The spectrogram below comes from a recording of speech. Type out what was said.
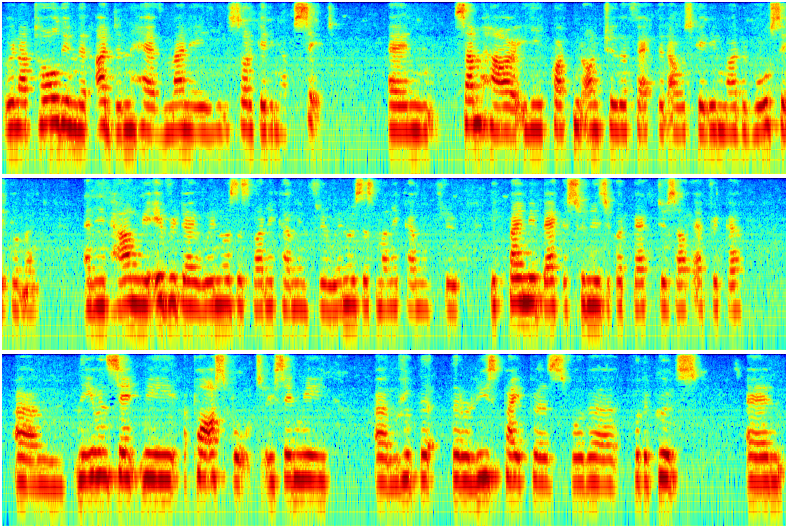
when I told him that I didn't have money, he started getting upset. And somehow he cottoned onto the fact that I was getting my divorce settlement. And he'd me every day when was this money coming through? When was this money coming through? He'd pay me back as soon as he got back to South Africa. Um, he even sent me a passport. He sent me um, the, the release papers for the for the goods, and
